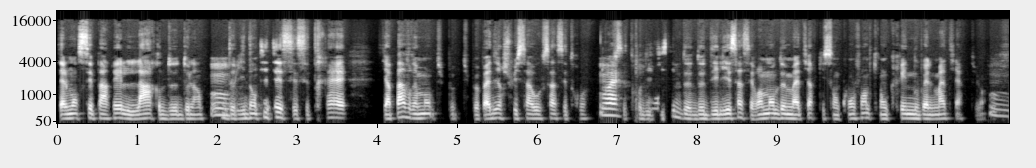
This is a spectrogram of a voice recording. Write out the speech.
tellement séparer l'art de de mmh. l'identité. C'est c'est très il y a pas vraiment tu peux tu peux pas dire je suis ça ou ça c'est trop ouais. c'est trop difficile de, de délier ça c'est vraiment deux matières qui sont conjointes qui ont créé une nouvelle matière tu vois mmh.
